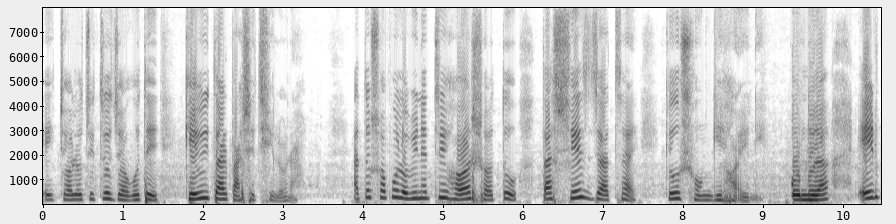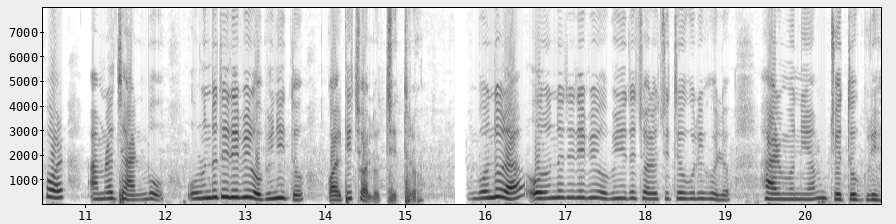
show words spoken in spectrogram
এই চলচ্চিত্র জগতে কেউই তার পাশে ছিল না। এত সফল অভিনেত্রী হওয়ার সত্ত্বেও তার শেষ যাত্রায় কেউ সঙ্গী হয়নি। বন্ধুরা, এরপর আমরা জানব অরুন্ধতী দেবীর অভিনীত কয়টি চলচ্চিত্র। বন্ধুরা, অরুন্ধতী দেবী অভিনীত চলচ্চিত্রগুলি হল হারমোনিয়াম জ্যোতগৃহ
